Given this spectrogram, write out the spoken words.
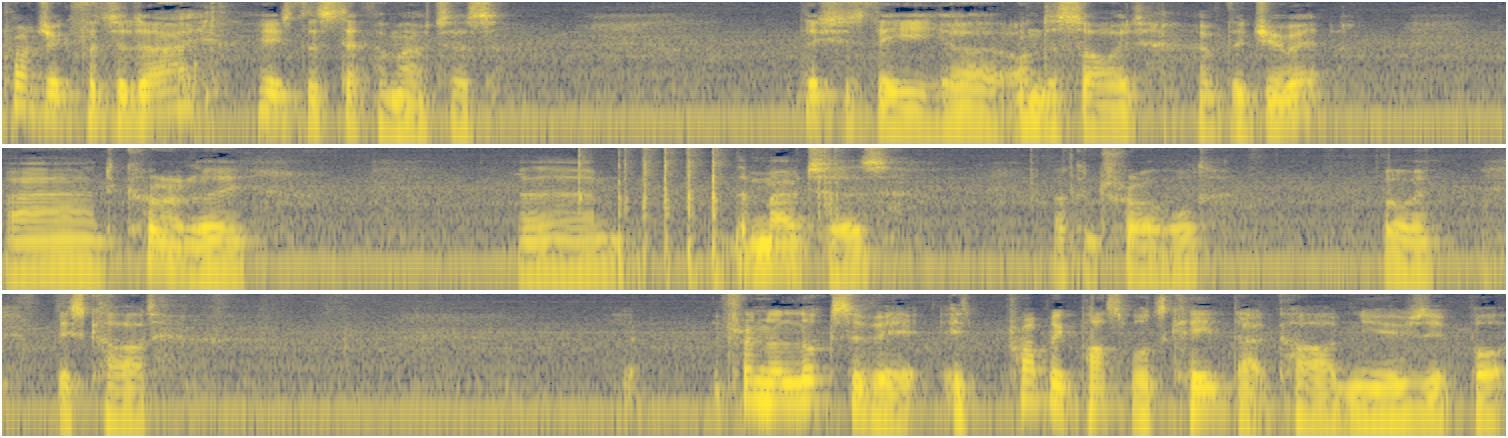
Project for today is the stepper motors. This is the uh, underside of the Duet and currently um, the motors are controlled by this card. From the looks of it, it's probably possible to keep that card and use it, but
